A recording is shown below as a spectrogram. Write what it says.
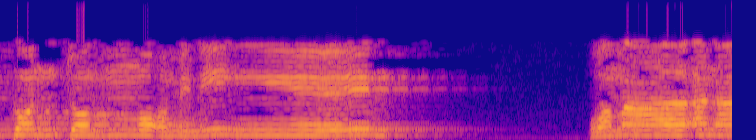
كنتم مؤمنين. وما أنا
